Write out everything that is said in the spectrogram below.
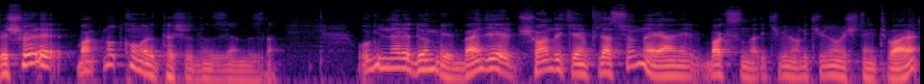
Ve şöyle banknot komarı taşırdınız yanınızda. O günlere dönmeyelim. Bence şu andaki enflasyonla yani baksınlar 2010-2013'ten itibaren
